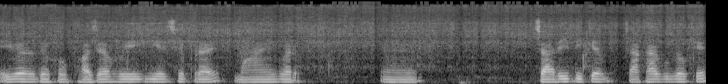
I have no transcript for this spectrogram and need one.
এইবার দেখো ভাজা হয়ে গিয়েছে প্রায়। মা এবার চারিদিকে চাকাগুলোকে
